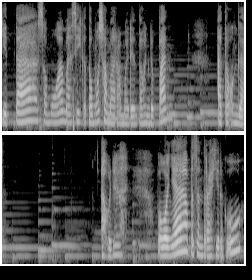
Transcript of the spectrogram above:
kita semua masih ketemu sama Ramadan tahun depan atau enggak. Ah udahlah, pokoknya pesan terakhirku,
